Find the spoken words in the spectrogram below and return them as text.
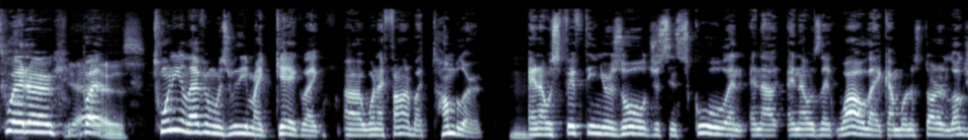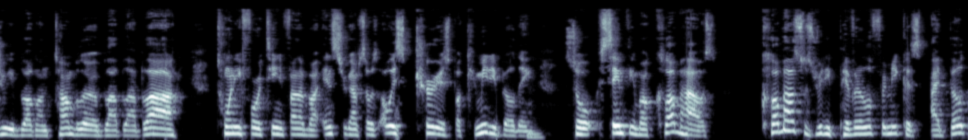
Twitter. But 2011 was really my gig. Like uh, when I found out about Tumblr, Hmm. and I was 15 years old, just in school, and and I and I was like, wow, like I'm gonna start a luxury blog on Tumblr, blah blah blah. 2014, found out about Instagram, so I was always curious about community building. Hmm. So same thing about Clubhouse. Clubhouse was really pivotal for me because I built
